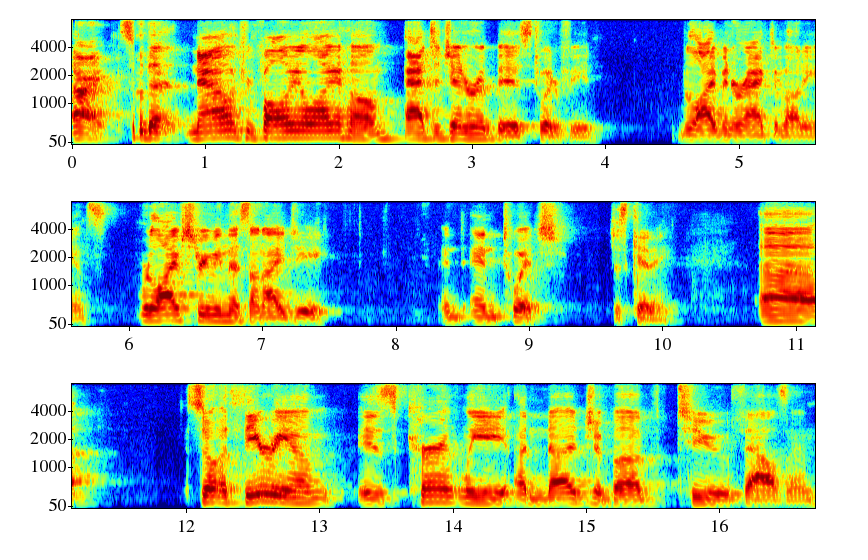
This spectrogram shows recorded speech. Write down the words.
All right. So that now, if you're following along at home, at Degenerate Biz Twitter feed, live interactive audience. We're live streaming this on IG and and Twitch. Just kidding. Uh, so Ethereum is currently a nudge above two thousand.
